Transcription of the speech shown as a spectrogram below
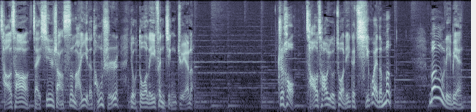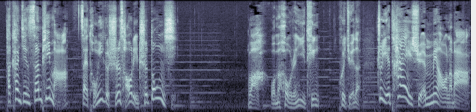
曹操在欣赏司马懿的同时，又多了一份警觉了。之后，曹操又做了一个奇怪的梦，梦里边他看见三匹马在同一个食槽里吃东西。哇，我们后人一听会觉得这也太玄妙了吧？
